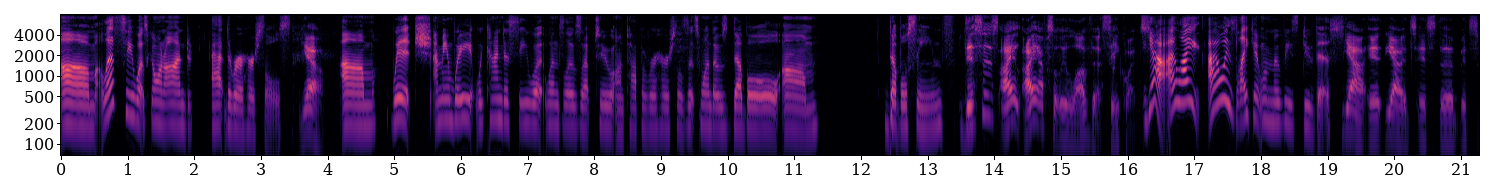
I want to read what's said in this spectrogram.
um, let's see what's going on at the rehearsals. Yeah, Um, which I mean, we we kind of see what Winslow's up to on top of rehearsals. It's one of those double um double scenes. this is I I absolutely love this sequence. Yeah, I like. I always like it when movies do this. Yeah, it yeah, it's it's the it's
